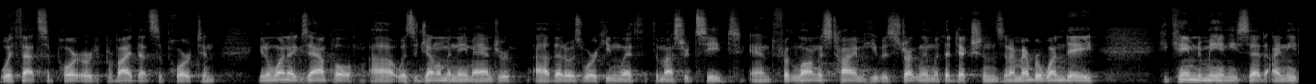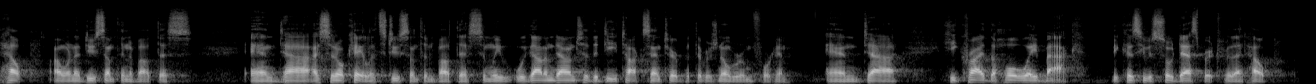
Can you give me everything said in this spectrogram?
with that support or to provide that support. And you know, one example uh, was a gentleman named Andrew uh, that I was working with the mustard seed, and for the longest time he was struggling with addictions. And I remember one day he came to me and he said, "I need help. I want to do something about this." And uh, I said, "Okay, let's do something about this." And we we got him down to the detox center, but there was no room for him, and uh, he cried the whole way back because he was so desperate for that help.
